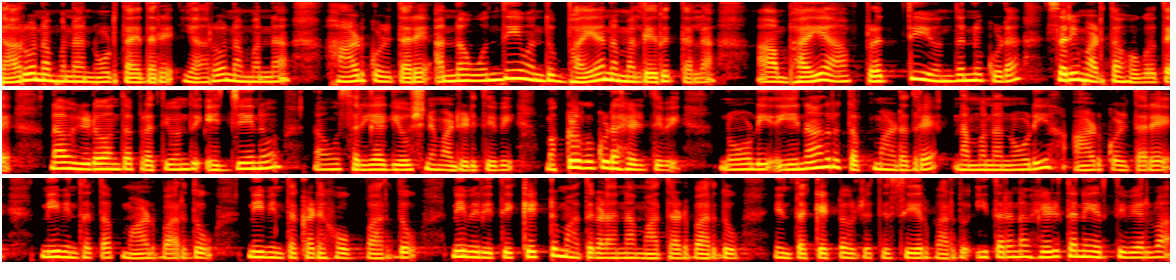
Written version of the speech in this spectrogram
ಯಾರೋ ನಮ್ಮನ್ನು ನೋಡ್ತಾ ಇದ್ದಾರೆ ಯಾರೋ ನಮ್ಮನ್ನು ಹಾಡ್ಕೊಳ್ತಾರೆ ಅನ್ನೋ ಒಂದೇ ಒಂದು ಭಯ ನಮ್ಮಲ್ಲಿ ಇರುತ್ತಲ್ಲ, ಆ ಭಯ ಪ್ರತಿಯೊಂದನ್ನು ಕೂಡ ಸರಿ ಮಾಡ್ತಾ ಹೋಗುತ್ತೆ. ನಾವು ಇಡೋವಂಥ ಪ್ರತಿಯೊಂದು ಹೆಜ್ಜೆನೂ ನಾವು ಸರಿಯಾಗಿ ಯೋಚನೆ ಮಾಡಿಡ್ತೀವಿ, ಮಕ್ಕಳಿಗೂ ಕೂಡ ಹೇಳ್ತೀವಿ, ನೋಡಿ, ಏನಾದರೂ ತಪ್ಪು ಮಾಡಿದ್ರೆ ನಮ್ಮನ್ನು ನೋಡಿ ಆಡ್ಕೊಳ್ತಾರೆ ನೀವಿಂಥ ತಪ್ಪು ಮಾಡಬಾರ್ದು. ನೀವಿಂಥ ಕಡೆ ಹೋಗಬಾರ್ದು. ನೀವು ಈ ರೀತಿ ಕೆಟ್ಟ ಮಾತುಗಳನ್ನು ಮಾತಾಡಬಾರ್ದು. ಇಂಥ ಕೆಟ್ಟವ್ರ ಜೊತೆ ಸೇರಬಾರ್ದು. ಈ ಥರ ನಾವು ಹೇಳ್ತಾನೆ ಇರ್ತೀವಿ ಅಲ್ವಾ?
